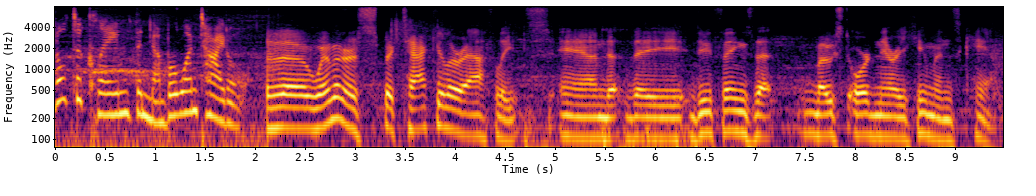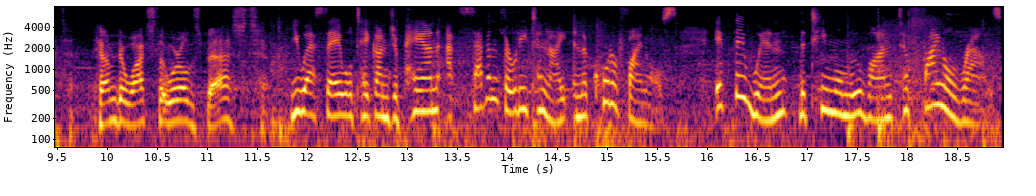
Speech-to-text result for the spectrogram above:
battle to claim the number one title. The women are spectacular athletes, and they do things that most ordinary humans can't. Come to watch the world's best. USA will take on Japan at 7:30 tonight in the quarterfinals. If they win, the team will move on to final rounds,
